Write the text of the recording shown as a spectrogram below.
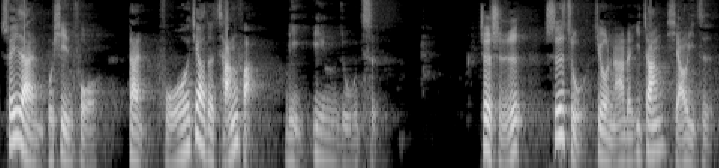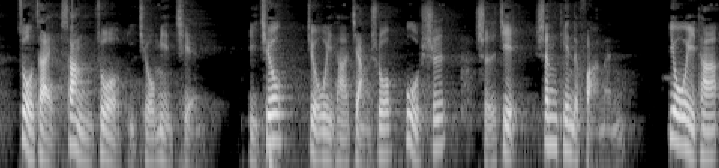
虽然不信佛，但佛教的常法理应如此。这时，施主就拿了一张小椅子，坐在上座比丘面前，比丘就为他讲说布施、持戒、升天的法门，又为他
